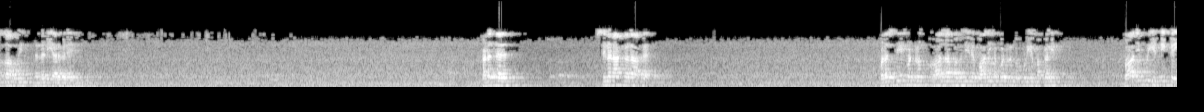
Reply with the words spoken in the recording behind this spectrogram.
அல்லாஹுவின் நல்லடியார்களே கடந்த சில நாட்களாக பலஸ்தீன் மற்றும் காசா பகுதியில் பாதிக்கப்பட்டிருக்கக்கூடிய மக்களின் பாதிப்பு எண்ணிக்கை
